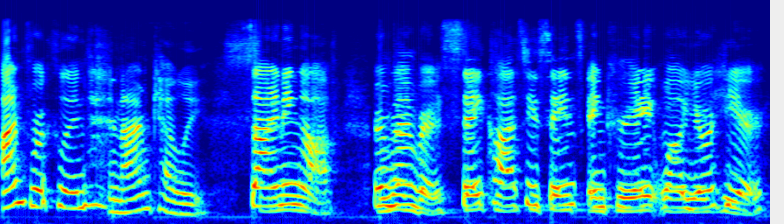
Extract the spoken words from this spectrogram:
I'm Brooklyn. And I'm Kelly. Signing off. Remember, stay classy, Saints, and create while you're here.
